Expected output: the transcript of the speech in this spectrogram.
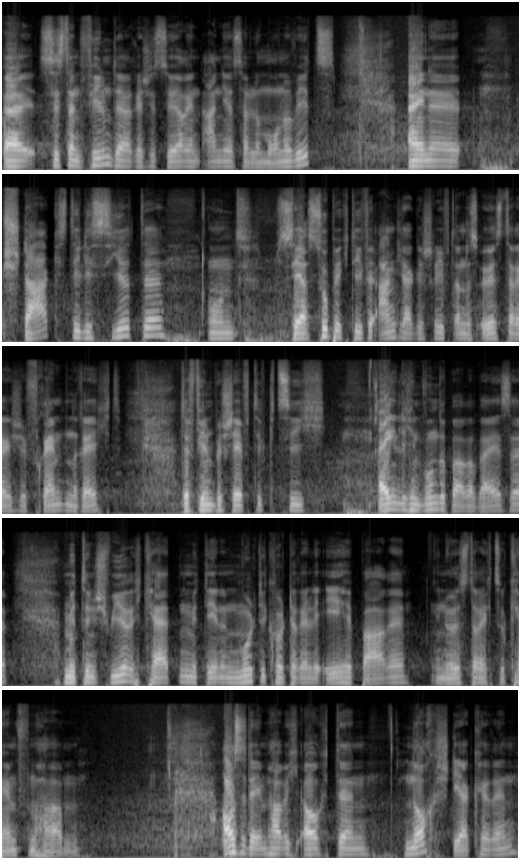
Äh, es ist ein Film der Regisseurin Anja Salomonowitz. Eine stark stilisierte und sehr subjektive Anklageschrift an das österreichische Fremdenrecht. Der Film beschäftigt sich eigentlich in wunderbarer Weise mit den Schwierigkeiten, mit denen multikulturelle Ehepaare in Österreich zu kämpfen haben. Außerdem habe ich auch den noch stärkeren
